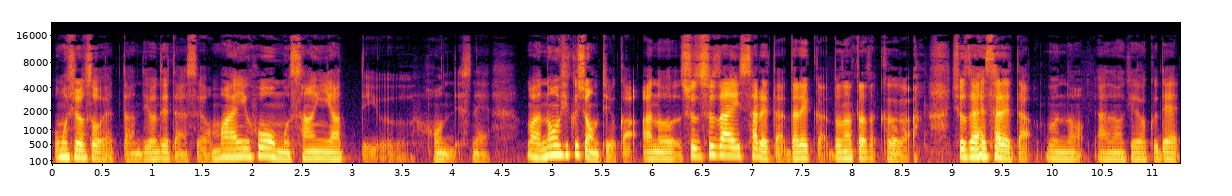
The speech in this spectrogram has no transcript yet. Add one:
面白そうやったんで読んでたんですよ。マイホーム三夜っていう本ですね。まあ、ノンフィクションというか、あの、取材された、誰か、どなたかが 取材された文の、あの、記録で、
